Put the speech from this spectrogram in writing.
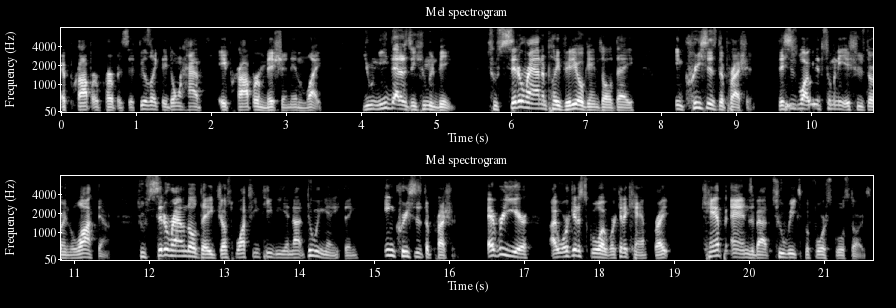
a proper purpose. It feels like they don't have a proper mission in life. You need that as a human being. To sit around and play video games all day increases depression. This is why we had so many issues during the lockdown. To sit around all day just watching TV and not doing anything increases depression. Every year, I work at a school, I work at a camp, right? Camp ends about two weeks before school starts.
